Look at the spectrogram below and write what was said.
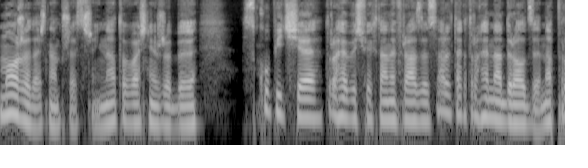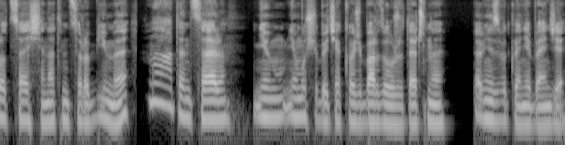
może dać nam przestrzeń na to właśnie, żeby skupić się, trochę wyświechtany frazes, ale tak trochę na drodze, na procesie, na tym, co robimy. No a ten cel nie, nie musi być jakoś bardzo użyteczny, pewnie zwykle nie będzie,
